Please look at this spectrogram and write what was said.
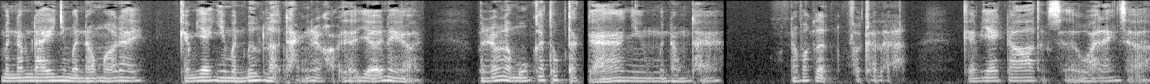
Mình nằm đây nhưng mình không ở đây. Cảm giác như mình bước lệch thẳng ra khỏi thế giới này rồi. Mình rất là muốn kết thúc tất cả nhưng mình không thể. Nó bất lực, Phật là lạ cảm giác đó thật sự quá đáng sợ.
